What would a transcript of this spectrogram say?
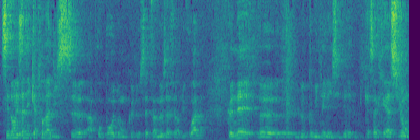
C'est dans les années 90, euh, à propos donc de cette fameuse affaire du voile, que naît euh, le comité laïcité république. À sa création,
